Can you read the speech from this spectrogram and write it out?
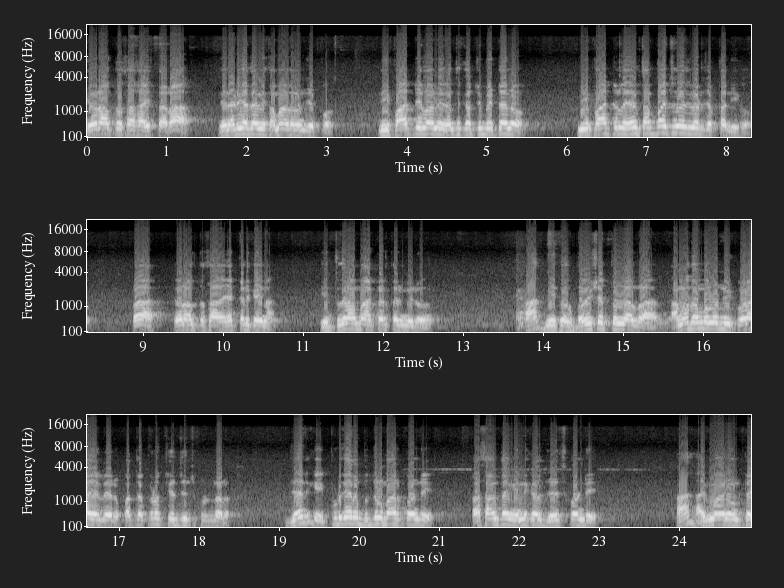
వివరాలతో సహా ఇస్తారా? నేను అడిగేదానికి సమాధానం చెప్పు. నీ పార్టీలో నేను ఎంత ఖర్చు పెట్టానో మీ పార్టీలో ఏం సంపాదించినది కూడా చెప్తాను నీకు. రా వివరాలతో సహా ఎక్కడికైనా. ఎందుకురా మాట్లాడతారు మీరు? మీకు ఒక భవిష్యత్తు ఉన్నారా అన్నదమ్ములు నీకు కూడా లేరు. ప్రతి ఒక్కరు చర్చించుకుంటున్నారు. దేనికి? ఇప్పుడుకైనా బుద్ధులు మారుకోండి. ప్రశాంతంగా ఎన్నికలు చేసుకోండి. అభిమానం ఉంటే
